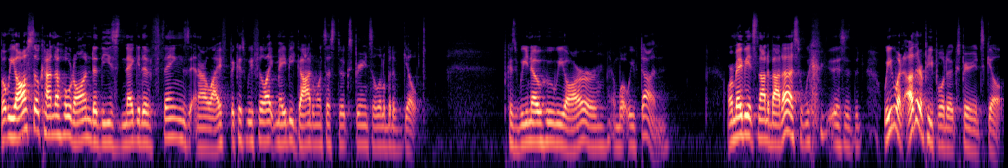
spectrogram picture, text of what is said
but we also kind of hold on to these negative things in our life because we feel like maybe God wants us to experience a little bit of guilt because we know who we are and what we've done. Or maybe it's not about us. We, the, we want other people to experience guilt,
